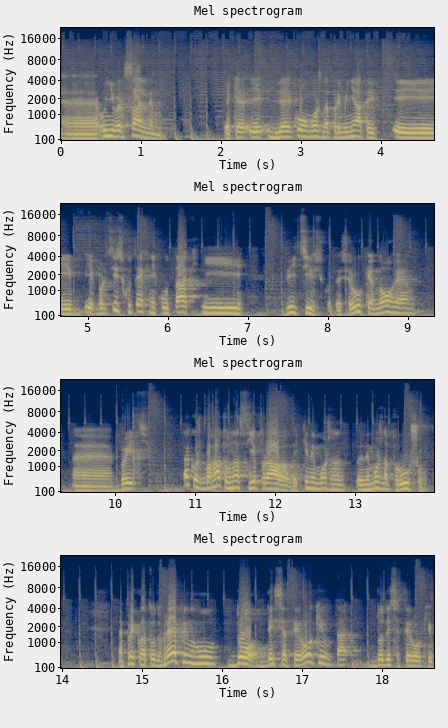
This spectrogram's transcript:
е, універсальним, яке, для якого можна приміняти і, як борцівську техніку, так і бійцівську. Тобто руки, ноги, е, бить. Також багато у нас є правил, які не можна, не можна порушувати. Наприклад, от в греплінгу до 10 років, та, до 10 років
